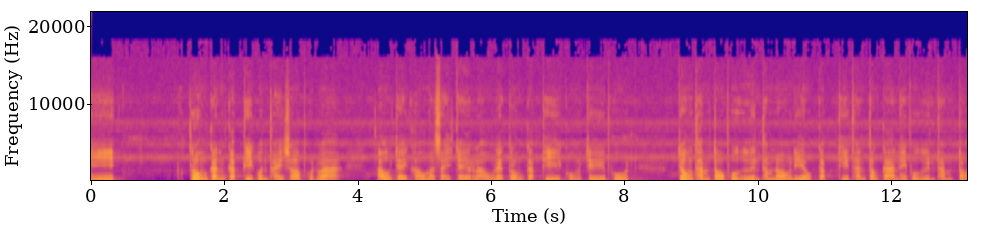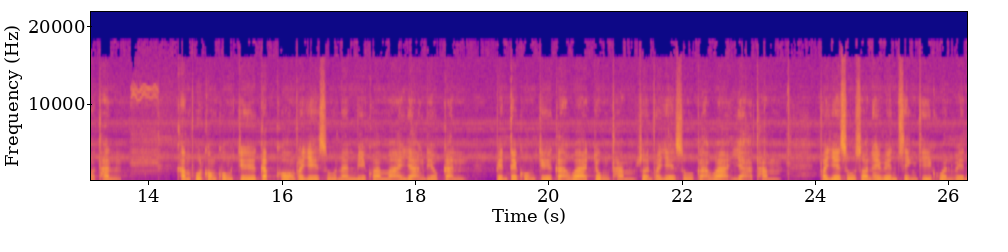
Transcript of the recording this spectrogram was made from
นี้ ตรงกันกับที่คนไทยชอบพูดว่า เอาใจเขามาใส่ใจเรา และตรงกับที่ขงจื้อพูด จงทำต่อผู้อื่นทำนองเดียวกับที่ท่านต้องการให้ผู้อื่นทำต่อท่านคำพูดของขงจื้อกับของพระเยซูนั้นมีความหมายอย่างเดียวกัน เป็นแต่ขงจื้อกล่าวว่าจงทำส่วนพระเยซูกล่าวว่าอย่าทำพระเยซูสอนให้เว้นสิ่งที่ควรเว้น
